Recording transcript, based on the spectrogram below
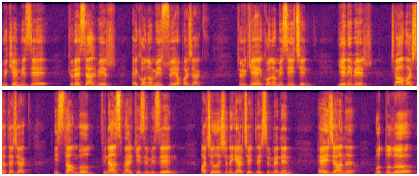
ülkemizi küresel bir ekonomi üssü yapacak. Türkiye ekonomisi için yeni bir çağ başlatacak. İstanbul Finans Merkezimizin açılışını gerçekleştirmenin heyecanı, mutluluğu,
